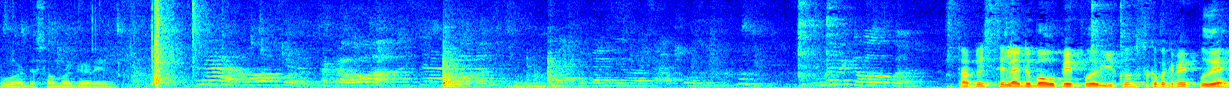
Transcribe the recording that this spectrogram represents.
Oh, ada sambal garing. Tapi still ada bau paper lagi. Kau suka pakai paper eh?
